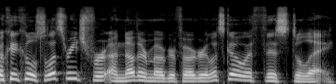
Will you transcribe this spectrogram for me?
Okay, cool. So let's reach for another Moogerfooger. Let's go with this delay.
